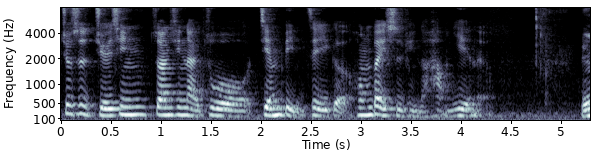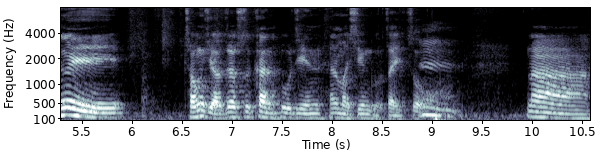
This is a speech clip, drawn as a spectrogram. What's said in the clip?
就是决心专心来做煎饼这一个烘焙食品的行业呢？因为从小就是看父亲那么辛苦在做，嗯，那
